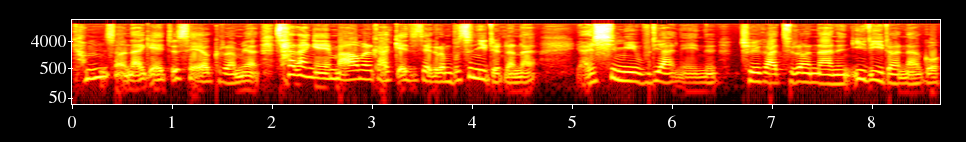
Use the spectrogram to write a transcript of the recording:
겸손하게 해주세요. 그러면 사랑의 마음을 갖게 해주세요. 그럼 무슨 일이 일어나요? 열심히 우리 안에 있는 죄가 드러나는 일이 일어나고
